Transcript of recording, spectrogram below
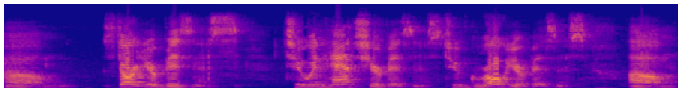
um, start your business, to enhance your business, to grow your business. Um,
